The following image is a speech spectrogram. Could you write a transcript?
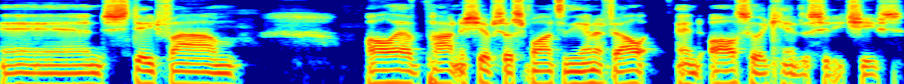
and State Farm all have partnerships or sponsor the NFL and also the Kansas City Chiefs.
